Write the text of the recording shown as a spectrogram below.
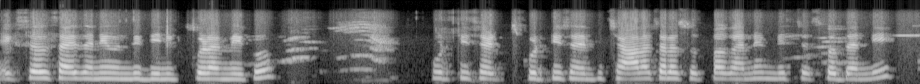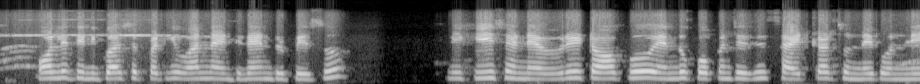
ఎక్సెల్ సైజ్ అని ఉంది. దీనికి కూడా మీకు కుర్తీ సెట్ కుర్తీస్ అనేది చాలా చాలా సూపర్ గానే మిస్ చేసుకోద్దండి ఓన్లీ దీనికి వచ్చేప్పటికి వన్ నైన్టీ నైన్ రూపీస్ మీకు ఈచ్ అండ్ ఎవ్రీ టాప్ ఎందుకు ఓపెన్ చేసి సైడ్ కట్స్ ఉన్నాయి కొన్ని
